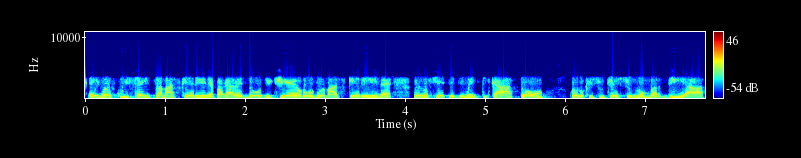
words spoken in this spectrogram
e noi qui senza mascherine pagare 12 euro due mascherine. Ve lo siete dimenticato? Quello che è successo in Lombardia?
